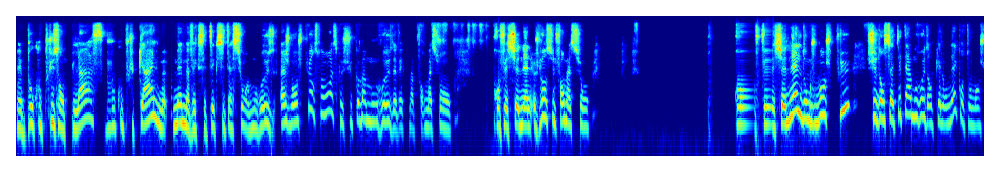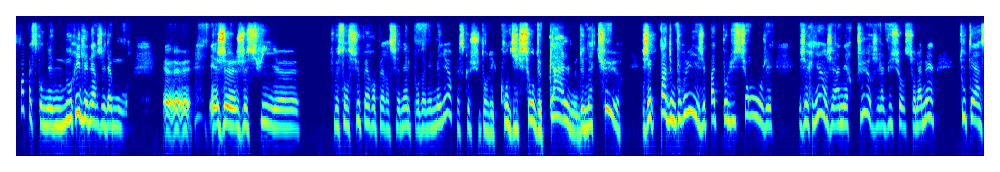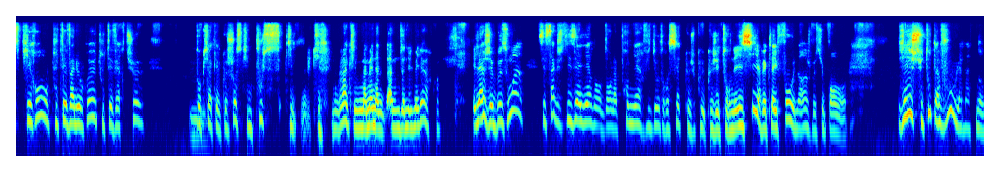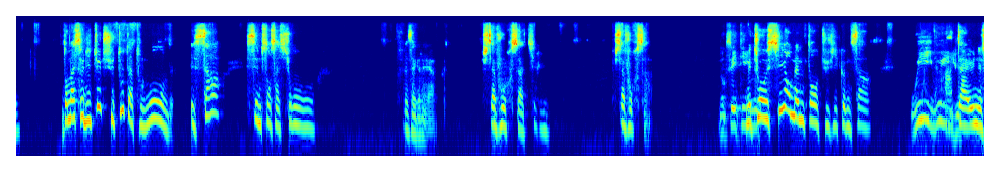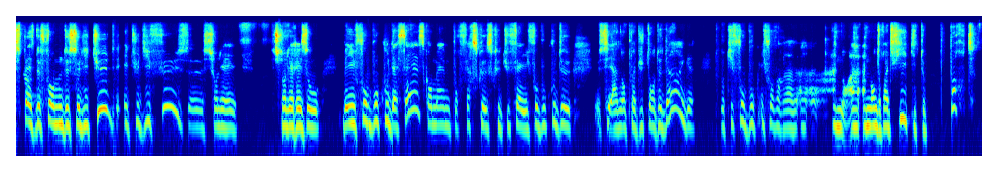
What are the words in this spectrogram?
Mais beaucoup plus en place, beaucoup plus calme, même avec cette excitation amoureuse. Ah, je mange plus en ce moment parce que je suis comme amoureuse avec ma formation professionnelle. Je lance une formation professionnel, donc je mange plus. Je suis dans cet état amoureux dans lequel on est quand on mange pas parce qu'on est nourri de l'énergie d'amour. Euh, je, je, suis, euh, je me sens super opérationnelle pour donner le meilleur parce que je suis dans les conditions de calme, de nature. J'ai pas de bruit, j'ai pas de pollution, j'ai rien, j'ai un air pur, j'ai la vue sur, sur la mer. Tout est inspirant, tout est valeureux, tout est vertueux. Donc il y a quelque chose qui me pousse, qui, qui, qui m'amène à, me donner le meilleur. Quoi. Et là, j'ai besoin c'est ça que je disais hier dans, la première vidéo de recette que, que, j'ai tournée ici avec l'iPhone. Hein, je me suis pas. Je suis tout à vous là maintenant. Dans ma solitude, je suis tout à tout le monde. Et ça, c'est une sensation très agréable. Je savoure ça, Thierry. Je savoure ça. Donc, ça a été Mais toi aussi, en même temps, tu vis comme ça. Oui, oui. Ah, tu as une espèce de forme de solitude et tu diffuses euh, sur les, sur les réseaux. Mais il faut beaucoup d'assaises quand même pour faire ce que, ce que tu fais. Il faut beaucoup de. C'est un emploi du temps de dingue. Donc il faut, il faut avoir un, un, un, endroit de vie qui te porte.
